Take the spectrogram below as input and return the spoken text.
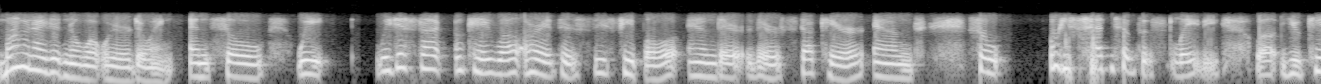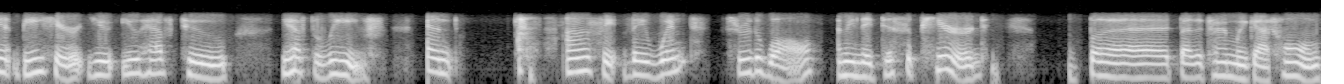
mom and I didn't know what we were doing. And so we, we just thought, okay, well, all right, there's these people and they're, they're stuck here. And so we said to this lady, "Well, you can't be here. You you have to you have to leave." And honestly, they went through the wall. I mean, they disappeared. But by the time we got home,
